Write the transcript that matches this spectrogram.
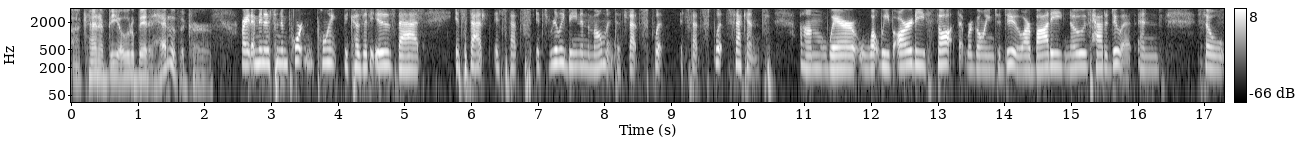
uh, kind of be a little bit ahead of the curve right? I mean, it's an important point because it is that it's that it's that it's really being in the moment. It's that split. It's that split second um, where what we've already thought that we're going to do, our body knows how to do it, and so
